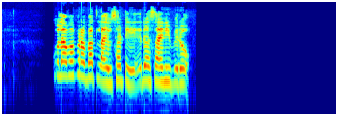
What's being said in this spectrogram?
कुलाबा प्रभात लाईव्हसाठी रसायनी ब्युरो.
